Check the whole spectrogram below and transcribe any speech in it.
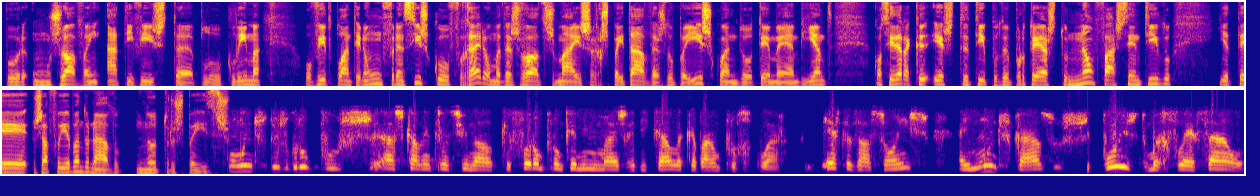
por um jovem ativista pelo clima. Ouvido pela Antena 1, Francisco Ferreira, uma das vozes mais respeitadas do país quando o tema é ambiente, considera que este tipo de protesto não faz sentido e até já foi abandonado noutros países. Muitos dos grupos à escala internacional que foram por um caminho mais radical acabaram por recuar. Estas ações, em muitos casos, depois de uma reflexão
